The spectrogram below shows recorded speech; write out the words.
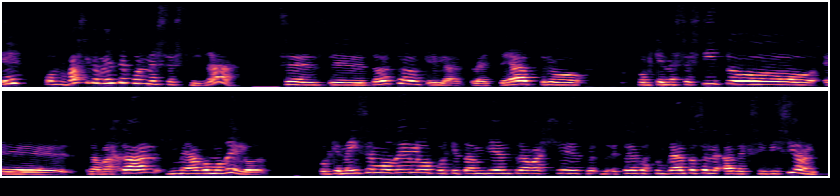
es pues, básicamente por necesidad. Se- se- todo esto que la, la- el teatro, porque necesito eh, trabajar, me hago modelo, porque me hice modelo, porque también trabajé, estoy acostumbrada entonces a la, exhibición,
